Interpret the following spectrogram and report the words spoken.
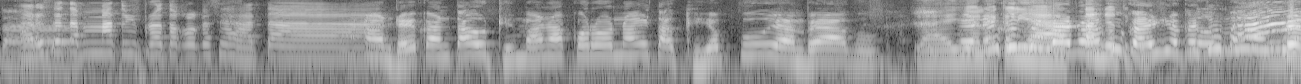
harus tetap mematuhi protokol kesehatan. Andai kan tahu di mana corona itu tak gepu ya mbak aku. Lah iya Ini nek kelihatan ya aku gak bisa ketemu mbak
